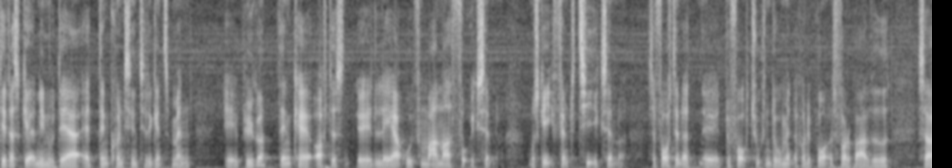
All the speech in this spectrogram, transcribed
det, der sker lige nu, det er, at den kunstig intelligens, man øh, bygger, den kan oftest øh, lære ud fra meget, meget få eksempler. Måske 5-10 eksempler. Så forestil dig, at øh, du får 1000 dokumenter på dit bord, og så får du bare at vide, så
